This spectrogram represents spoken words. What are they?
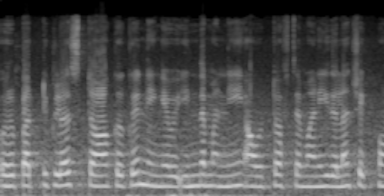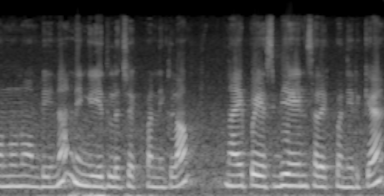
ஒரு பர்டிகுலர் ஸ்டாக்குக்கு நீங்கள் இந்த மணி அவுட் ஆஃப் த மணி இதெல்லாம் செக் பண்ணணும் அப்படின்னா நீங்கள் இதில் செக் பண்ணிக்கலாம். நான் இப்போ எஸ்பிஐன்னு செலக்ட் பண்ணியிருக்கேன்.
